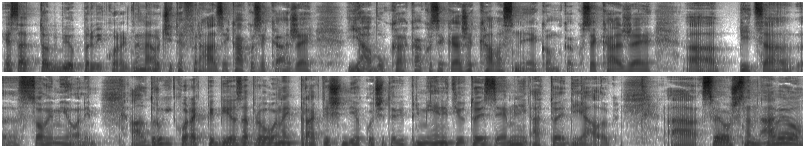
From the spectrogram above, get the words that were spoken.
E sad, to bi bio prvi korak da naučite fraze, kako se kaže jabuka, kako se kaže kava s mlijekom, kako se kaže pizza s ovim i onim. Ali drugi korak bi bio zapravo onaj praktični dio koji ćete vi primijeniti u toj zemlji, a to je dijalog. Sve ovo što sam naveo,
